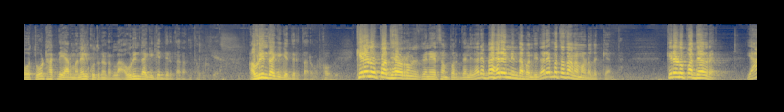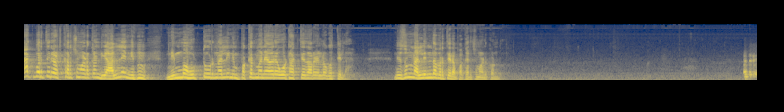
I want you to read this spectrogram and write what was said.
ಅವತ್ತು ಓಟ್ ಹಾಕಿದ ಯಾರು ಮನೇಲಿ ಕೂತ್ಕೊಂಡ್ರಲ್ಲ, ಅವರಿಂದಾಗಿ ಗೆದ್ದಿರ್ತಾರಂತವ್ರು ಅವರಿಂದಾಗಿ ಗೆದ್ದಿರ್ತಾರೆ ಅವರು. ಕಿರಣ್ ಉಪಾಧ್ಯಾಯ ಅವರ ಜೊತೆ ನೇರ ಸಂಪರ್ಕದಲ್ಲಿದ್ದಾರೆ, ಬೆಹರೇನ್ನಿಂದ ಬಂದಿದ್ದಾರೆ, ಮತದಾನ ಮಾಡೋದಕ್ಕೆ ಅಂತ. ಕಿರಣ್ ಉಪಾಧ್ಯಾಯ ಅವರೇ ಯಾಕೆ ಬರ್ತೀರಿ ಅಷ್ಟು ಖರ್ಚು ಮಾಡ್ಕೊಂಡು? ಅಲ್ಲೇ ನಿಮ್ಮ ನಿಮ್ಮ ಹುಟ್ಟೂರಿನಲ್ಲಿ ನಿಮ್ಮ ಪಕ್ಕದ ಮನೆಯವರೇ ಓಟ್ ಹಾಕ್ತಿದಾರೋ ಎಲ್ಲೋ ಗೊತ್ತಿಲ್ಲ. ನೀವು ಸುಮ್ಮನೆ ಅಲ್ಲಿಂದ ಬರ್ತೀರಪ್ಪ ಖರ್ಚು ಮಾಡಿಕೊಂಡು? ಅಂದ್ರೆ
